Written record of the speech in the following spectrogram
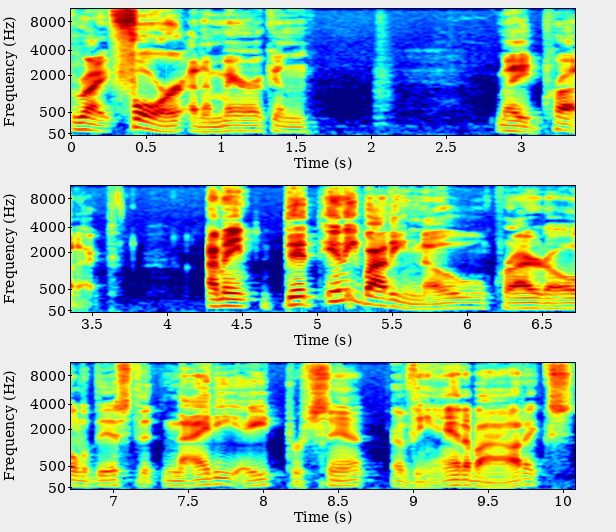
Right. for an American made product. I mean, did anybody know prior to all of this that 98% of the antibiotics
